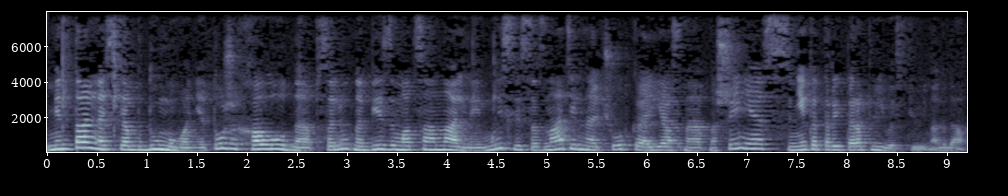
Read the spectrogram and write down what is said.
Ментальность обдумывания тоже холодная, абсолютно безэмоциональные мысли, сознательное, четкое, ясное отношение с некоторой торопливостью иногда.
